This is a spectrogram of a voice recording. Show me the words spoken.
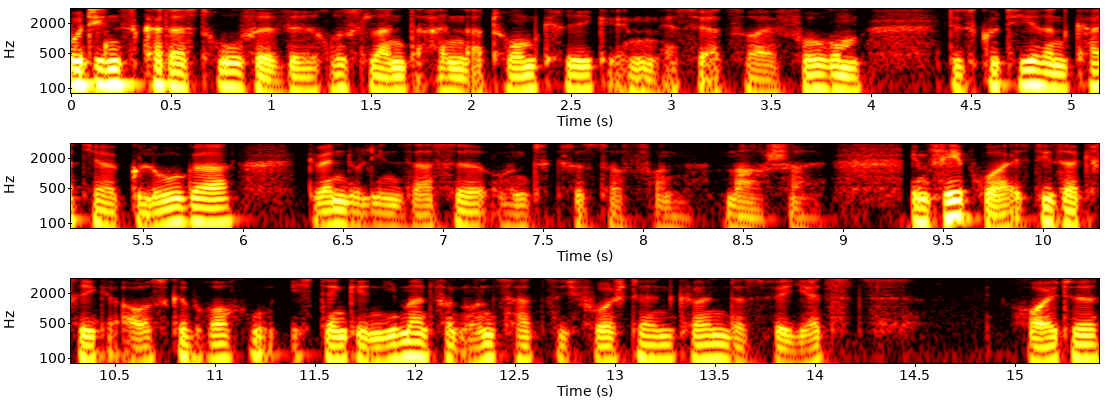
Putins Katastrophe will Russland einen Atomkrieg im SWR2 Forum diskutieren Katja Gloger, Gwendolin Sasse und Christoph von Marschall. Im Februar ist dieser Krieg ausgebrochen. Ich denke, niemand von uns hat sich vorstellen können, dass wir jetzt heute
